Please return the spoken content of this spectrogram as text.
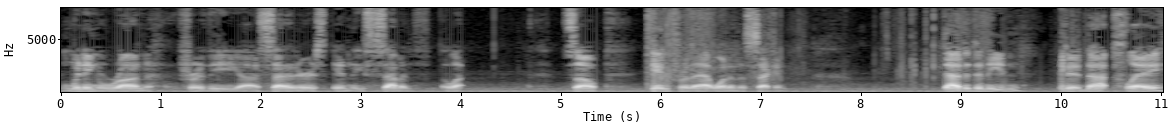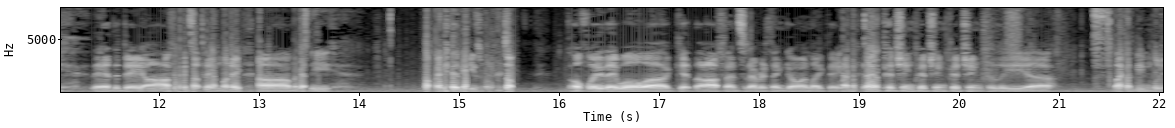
Winning run for the uh, Senators in the seventh. So, game for that one in the second. Down to Dunedin, did not play. They had the day off. It's up on Monday. Um, I guess the so hopefully they will uh, get the offense and everything going like they had. Pitching, pitching, pitching for the uh, Black Bean Blue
